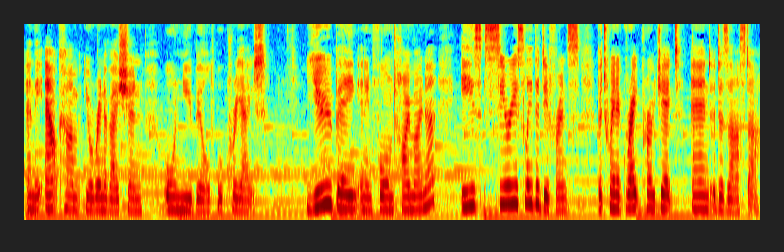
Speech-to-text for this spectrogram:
and the outcome your renovation or new build will create. You being an informed homeowner is seriously the difference between a great project and a disaster.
